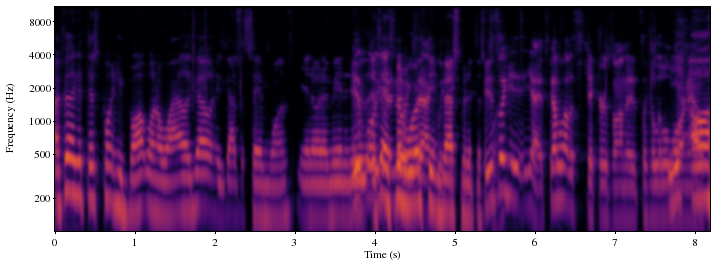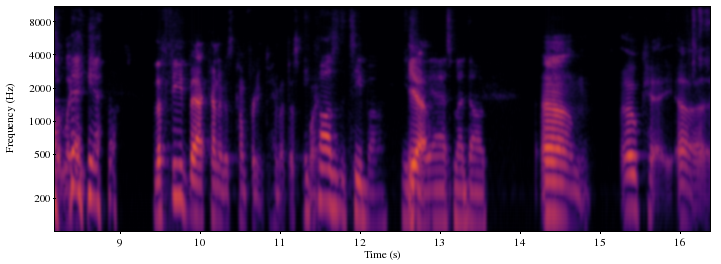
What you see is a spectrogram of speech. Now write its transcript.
I feel like at this point he bought one a while ago and he's got the same one. You know what I mean? And Yeah, it- well, it's, yeah, it's been worth exactly. the investment at this It's point. It's like yeah, it's got a lot of stickers on it. It's like a little yeah, worn out, oh, but like yeah. The feedback kind of is comforting to him at this point. he calls it the T-bone. Yeah. like, yeah, that's my dog. Um. Okay. Uh.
